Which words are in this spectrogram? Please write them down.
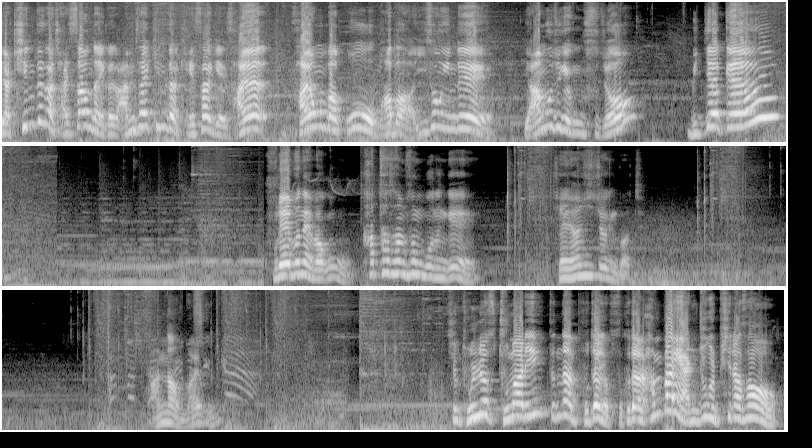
야 킨드가 잘 싸운다니까 암살 킨드가 개사기에 사, 사용은 받고 봐봐. 이성인데 야무지게 궁쓰죠? 믿게 할게요. 9렙은 해보고. 카타 삼성 보는 게 제일 현실적인 것 같아. 안 나온 말고 지금 돌려서 두 마리? 뜬 다음 보장이 없어. 그 다음에 한 방에 안 죽을 피라서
